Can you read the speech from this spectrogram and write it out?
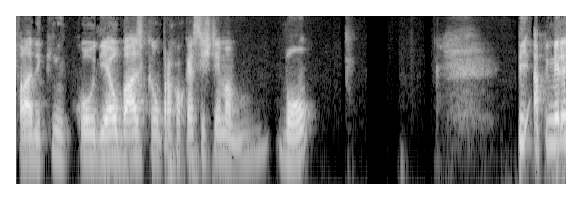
falar de Clean Code, é o basicão para qualquer sistema bom. A primeira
